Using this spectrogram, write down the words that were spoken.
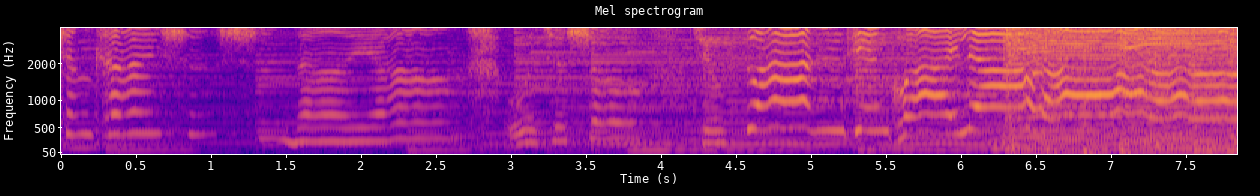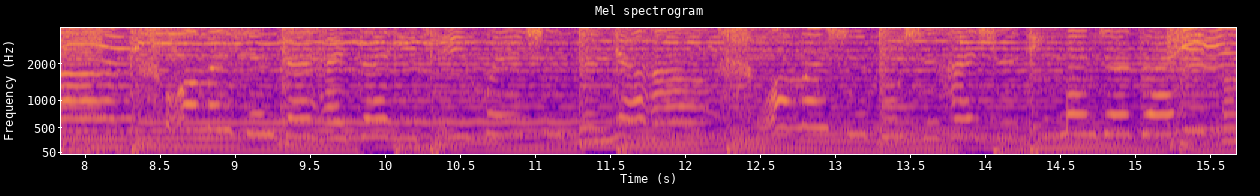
像开始时那样握着手，就算天快亮。我们现在还在一起会是怎样？我们是不是还是隐瞒着对方，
